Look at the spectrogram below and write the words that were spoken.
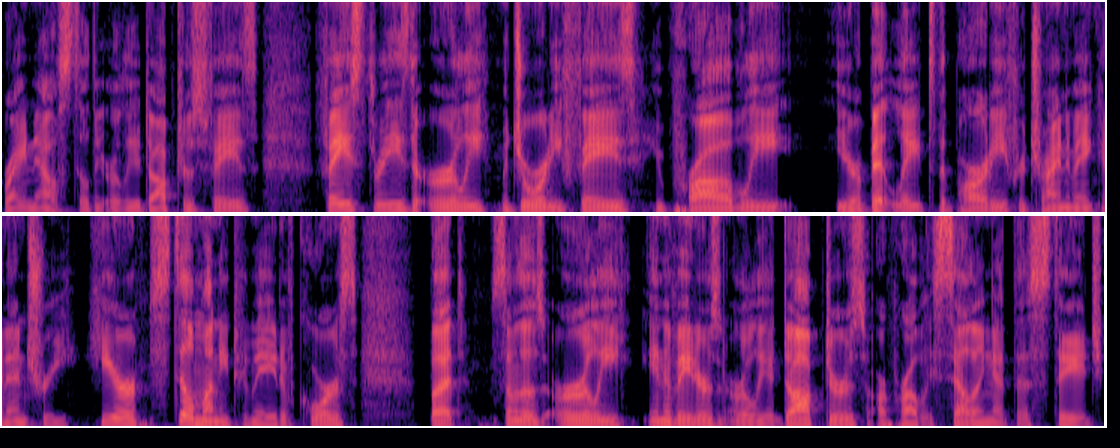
right now, still the early adopters phase. Phase three is the early majority phase. You probably you're a bit late to the party if you're trying to make an entry here. Still money to be made, of course, but some of those early innovators and early adopters are probably selling at this stage.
